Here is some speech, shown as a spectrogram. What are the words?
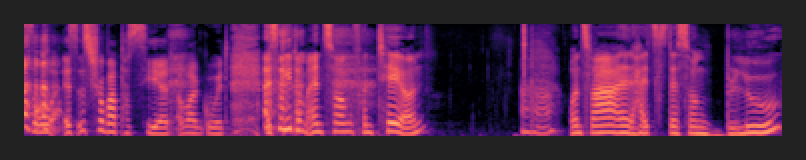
ist so, es ist schon mal passiert, aber gut. Es geht um einen Song von Theon. Und zwar heißt der Song Blue.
